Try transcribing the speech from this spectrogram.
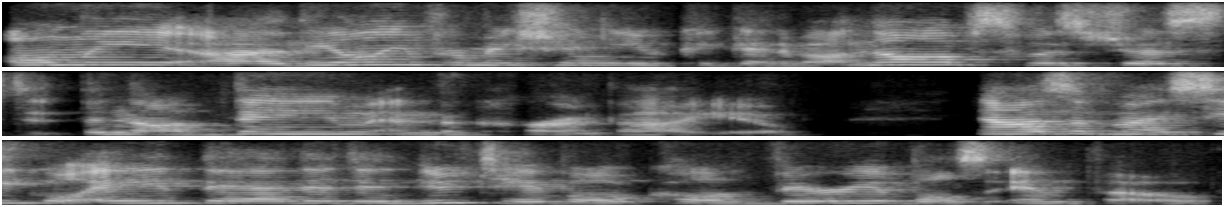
only uh, the only information you could get about knobs was just the knob name and the current value. Now, as of MySQL 8, they added a new table called variables info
